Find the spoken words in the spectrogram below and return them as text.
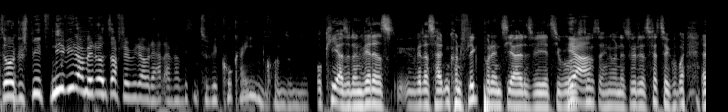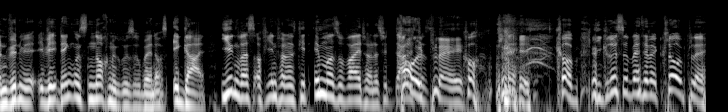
So, du spielst nie wieder mit uns auf der Bühne. Aber der hat einfach ein bisschen zu viel Kokain konsumiert. Okay, also dann wäre das, wär das halt ein Konfliktpotenzial, dass wir jetzt die Rolling Ja. Stones dahin holen, das würde das Festival gucken. Dann würden wir, wir denken uns noch eine größere Band aus. Egal. Irgendwas auf jeden Fall, und es geht immer so weiter. Und das wird dadurch, dass- Coldplay. Coldplay. Komm, die größte Band der Welt, Coldplay.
